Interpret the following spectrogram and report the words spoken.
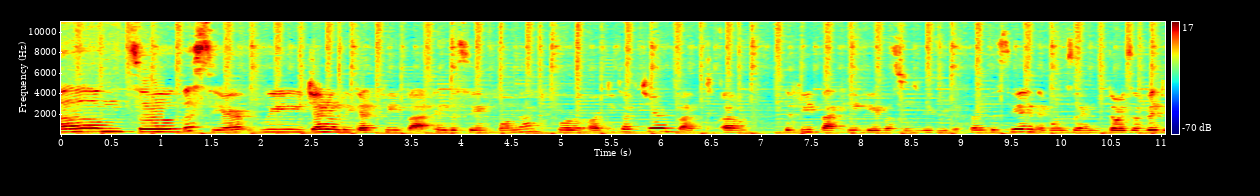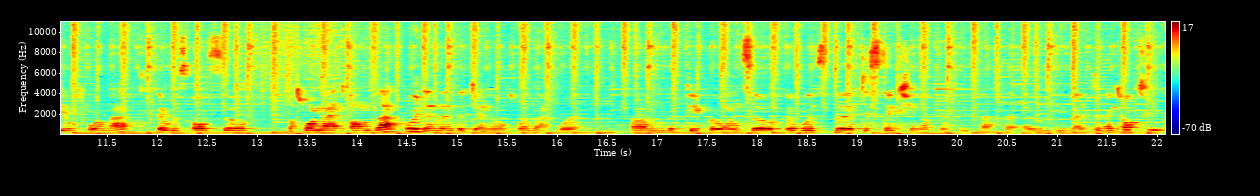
Um, so this year we generally get feedback in the same format for architecture, but um, the feedback he gave us was really different this year, and it was in there was a video format. There was also a format on Blackboard, and then the general format for um, the paper one. So it was the distinction of the feedback that I really liked, and I talked to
